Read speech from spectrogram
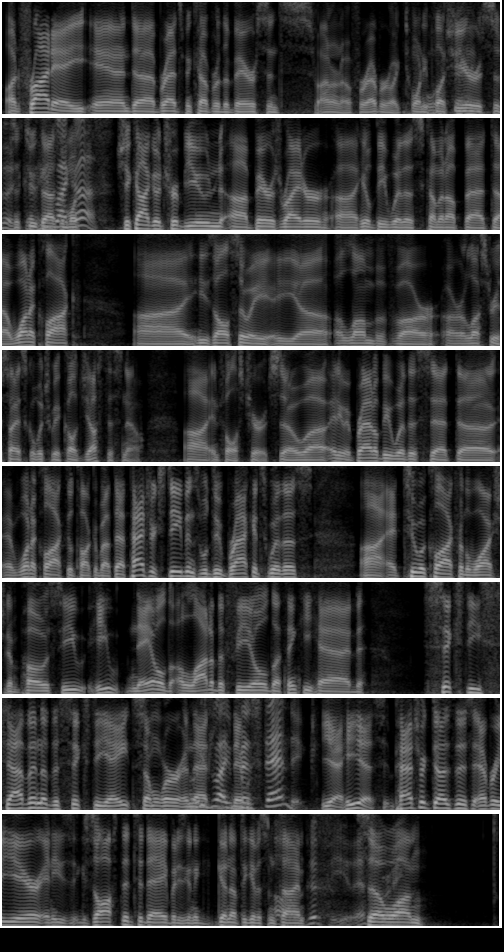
on Friday, and uh, Brad's been covering the Bears since I don't know forever, like twenty plus years since God. Two thousand one. like. Chicago Tribune uh, Bears writer. Uh, he'll be with us coming up at uh, one o'clock. Uh, he's also a, a uh, alum of our, our illustrious high school, which we call Justice now uh, in Falls Church. So uh, anyway, Brad will be with us at uh, at one o'clock. He'll talk about that. Patrick Stevens will do brackets with us uh, at two o'clock for the Washington Post. He he nailed a lot of the field. I think he had sixty seven of the sixty eight somewhere in that. He's like Ben Standing. yeah, he is. Patrick does this every year, and he's exhausted today, but he's going to good enough to give us some Oh, time. good for you. That's so, great. um,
